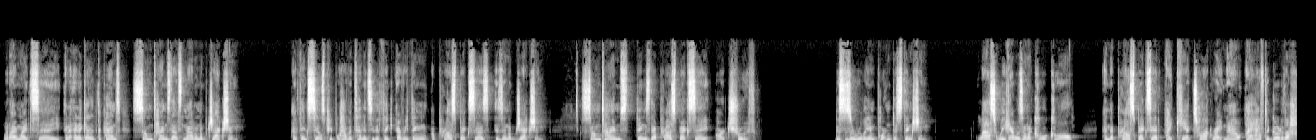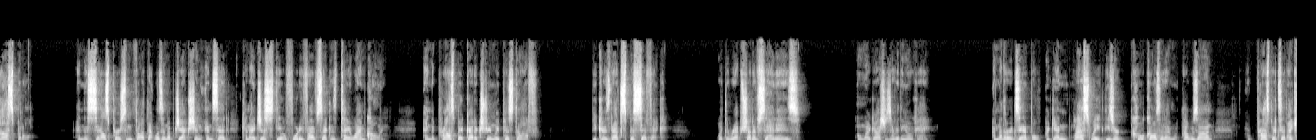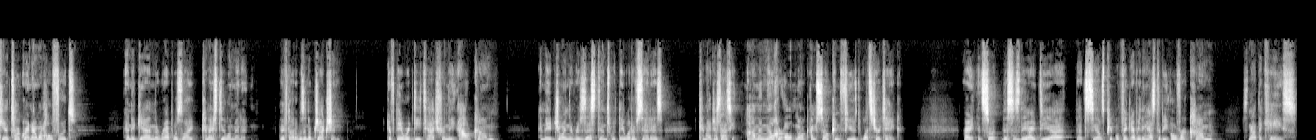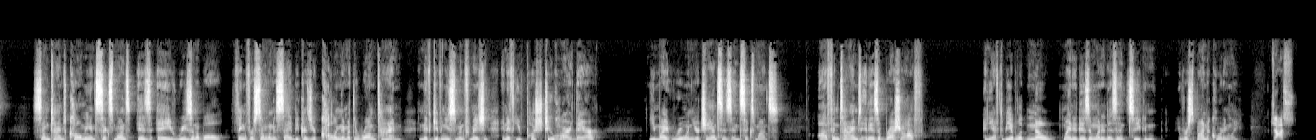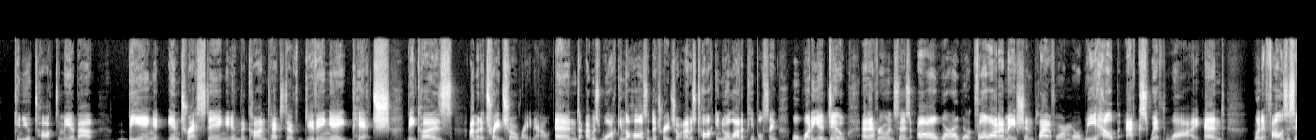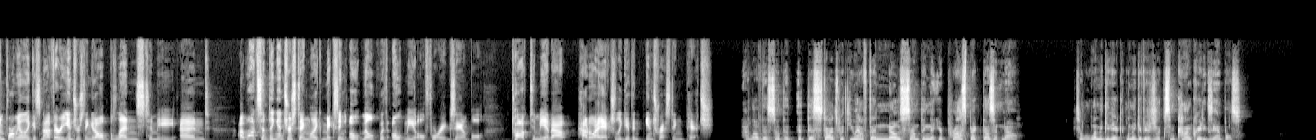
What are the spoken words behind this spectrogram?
what I might say, and, and again, it depends. Sometimes that's not an objection. I think salespeople have a tendency to think everything a prospect says is an objection. Sometimes things that prospects say are truth. This is a really important distinction. Last week, I was on a cold call, and the prospect said, I can't talk right now. I have to go to the hospital. And the salesperson thought that was an objection and said, Can I just steal 45 seconds to tell you why I'm calling? And the prospect got extremely pissed off because that's specific. What the rep should have said is, Oh my gosh, is everything okay? Another example, again, last week, these are cold calls that I, I was on prospect said, I can't talk right now I'm about Whole Foods. And again, the rep was like, Can I steal a minute? They thought it was an objection. If they were detached from the outcome and they joined the resistance, what they would have said is, Can I just ask you, almond milk or oat milk? I'm so confused. What's your take? Right. And so this is the idea that salespeople think everything has to be overcome. It's not the case. Sometimes call me in six months is a reasonable thing for someone to say because you're calling them at the wrong time and they've given you some information. And if you push too hard there, you might ruin your chances in six months. Oftentimes, it is a brush off, and you have to be able to know when it is and when it isn't so you can respond accordingly. Josh, can you talk to me about being interesting in the context of giving a pitch? Because I'm at a trade show right now, and I was walking the halls of the trade show, and I was talking to a lot of people saying, Well, what do you do? And everyone says, Oh, we're a workflow automation platform, or we help X with Y. And when it follows the same formula, like it's not very interesting. It all blends to me. And I want something interesting, like mixing oat milk with oatmeal, for example. talk to me about how do I actually give an interesting pitch? I love this. So the, this starts with you have to know something that your prospect doesn't know. So let me give you let me give you just some concrete examples.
